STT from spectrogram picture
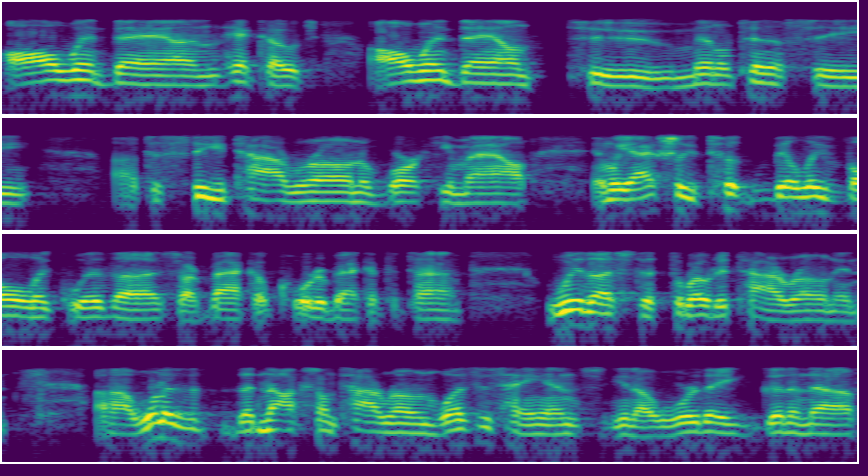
all went down, head coach, all went down to Middle Tennessee uh, to see Tyrone and work him out. And we actually took Billy Volek with us, our backup quarterback at the time, with us to throw to Tyrone. And uh, one of the, the knocks on Tyrone was his hands. You know, were they good enough?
